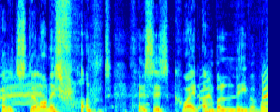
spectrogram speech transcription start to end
but it's still on his front. This is quite unbelievable.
